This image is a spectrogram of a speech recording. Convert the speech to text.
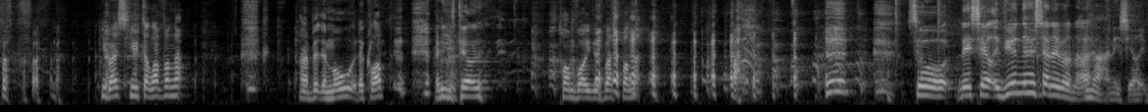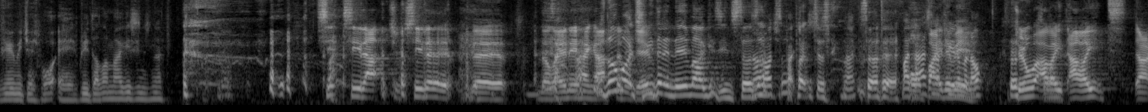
he was. He was delivering it. And about the mole at the club. And he's telling. Tom Boyd was whispering it. So, no Celtic View in the house anymore now? Nah, any Celtic view, we just what, uh, read other magazines now. See, see that? See the the the Lenny hang There's not much game? reading in the magazines, does No, there? just Some pictures. pictures. Sorry. My Oh, dad's by not the feeling way, do you know what I liked? I liked. I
